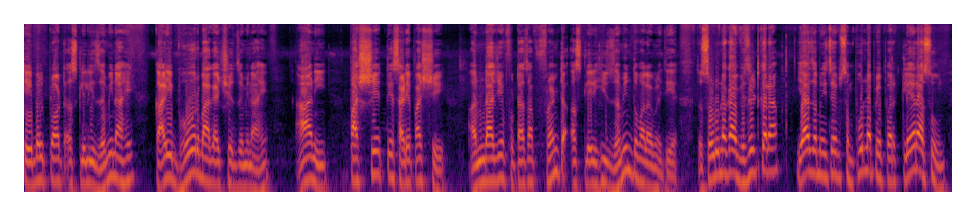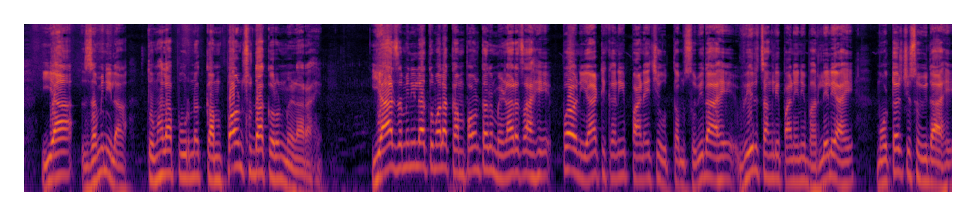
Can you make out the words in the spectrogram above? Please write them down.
टेबल प्लॉट असलेली जमीन आहे. काळी भोर बागायत जमीन आहे. आणि पाचशे ते साडेपाचशे अंदाजे फुटाचा फ्रंट असलेली ही जमीन तुम्हाला मिळते तर सोडू नका व्हिजिट करा. या जमिनीचे संपूर्ण पेपर क्लिअर असून या जमिनीला तुम्हाला पूर्ण कंपाऊंडसुद्धा करून मिळणार आहे. या जमिनीला तुम्हाला कंपाऊंड तर मिळणारच आहे पण या ठिकाणी पाण्याची उत्तम सुविधा आहे विहीर चांगली पाण्याने भरलेली आहे मोटरची सुविधा आहे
